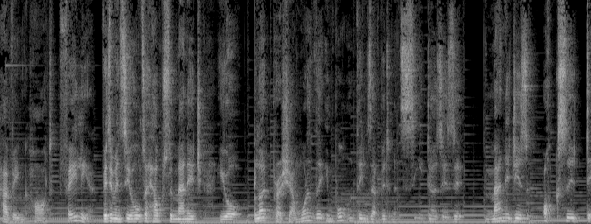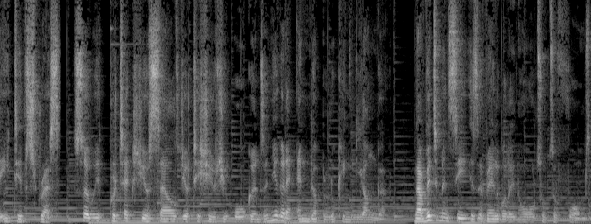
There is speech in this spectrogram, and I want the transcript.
having heart failure. Vitamin C also helps to manage your blood pressure, and one of the important things that vitamin C does is it manages oxidative stress. So it protects your cells, your tissues, your organs, and you're going to end up looking younger. Now, vitamin C is available in all sorts of forms.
